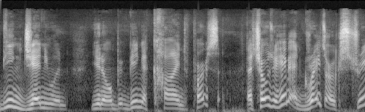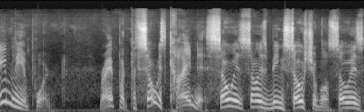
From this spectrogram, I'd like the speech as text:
being genuine, you know, being a kind person. That shows you, hey man, grades are extremely important right? But but so is kindness. So is so is being sociable. So is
